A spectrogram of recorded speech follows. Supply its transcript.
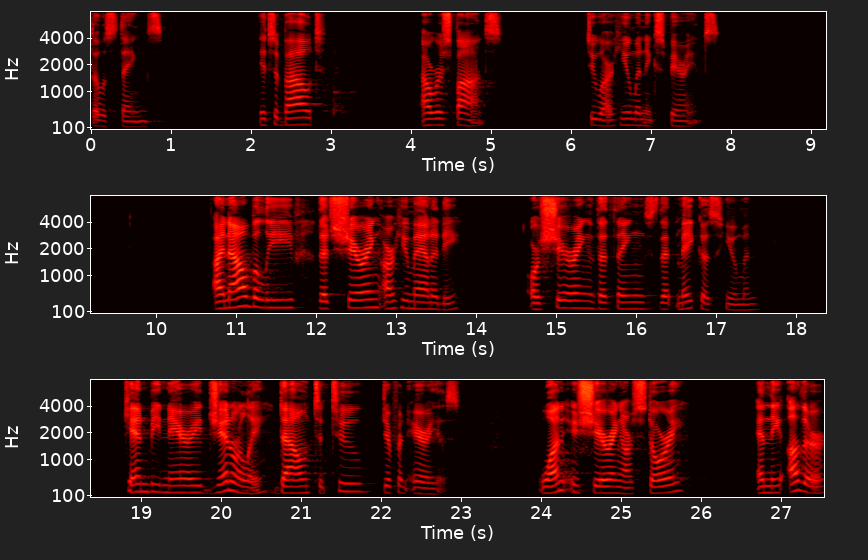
those things. It's about our response to our human experience. I now believe that sharing our humanity or sharing the things that make us human can be narrowed generally down to two different areas. One is sharing our story, and the other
